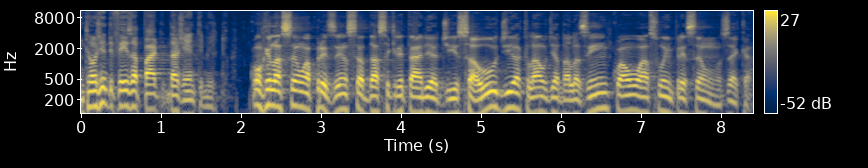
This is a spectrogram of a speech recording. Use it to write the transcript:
Então a gente fez a parte da gente, Milton. Com relação à presença da secretária de Saúde, a Cláudia Dalazin, qual a sua impressão, Zeca?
